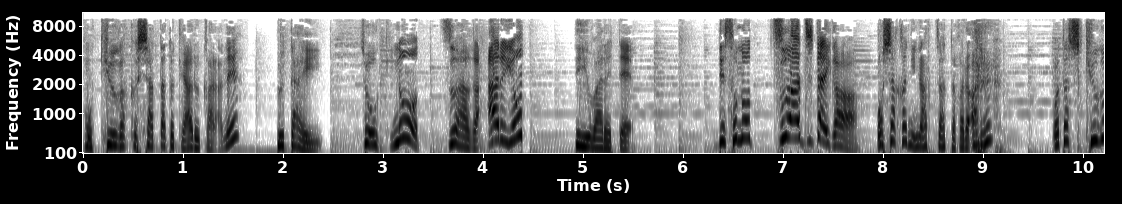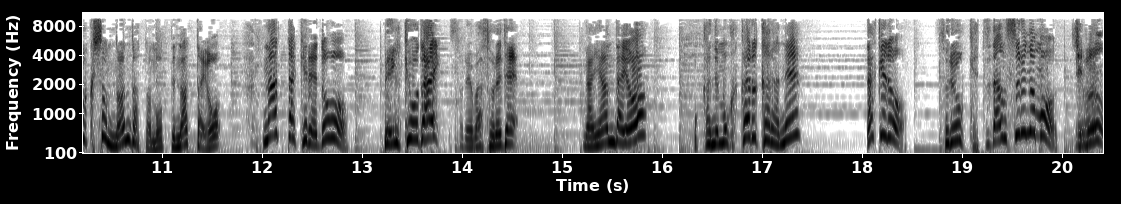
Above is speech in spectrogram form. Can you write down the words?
もう休学しちゃった時あるからね。舞台、長期のツアーがあるよって言われて。で、そのツアー自体がお釈迦になっちゃったから、あれ？私休学したの何だったのってなったよ。なったけれど、勉強代それはそれで。悩んだよお金もかかるからね。だけど、それを決断するのも自分。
